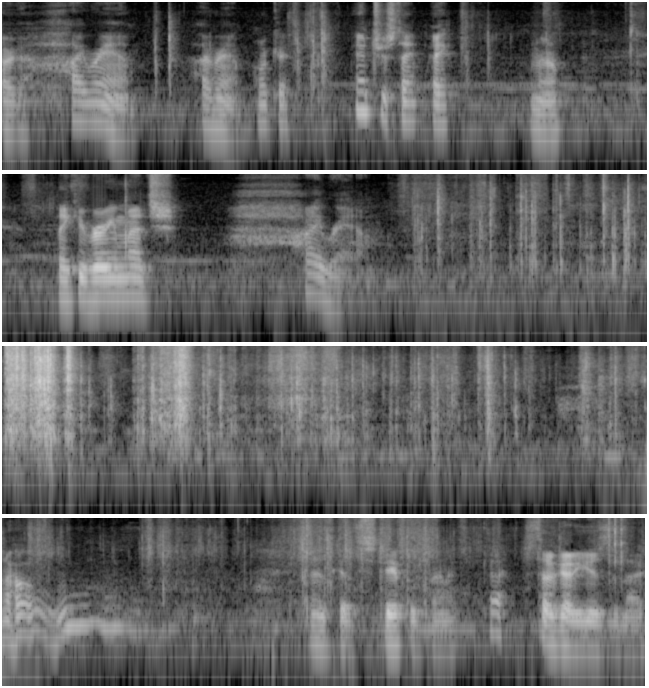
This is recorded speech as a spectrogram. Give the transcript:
Or Hiram. Hiram. Okay. Interesting. Hey, no. Thank you very much, Hiram. Oh, ooh. It's got staples on it. Still got to use the knife.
